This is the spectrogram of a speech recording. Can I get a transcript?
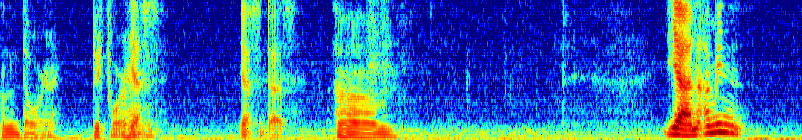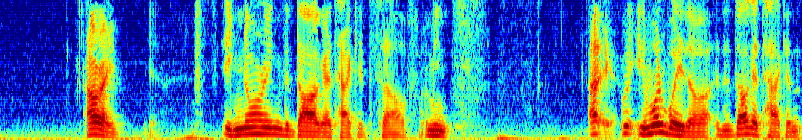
on the door beforehand. Yes. Yes, it does. Um, yeah, and I mean, all right. Yeah. Ignoring the dog attack itself, I mean, I, in one way though, the dog attack and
